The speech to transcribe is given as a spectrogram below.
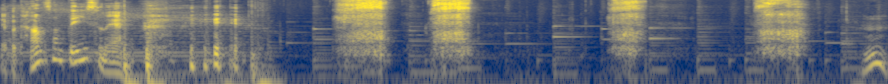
やっぱ炭酸っていいっすね。うん。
